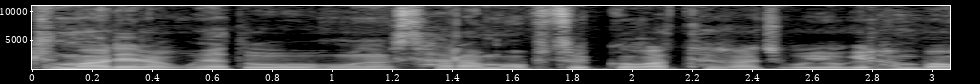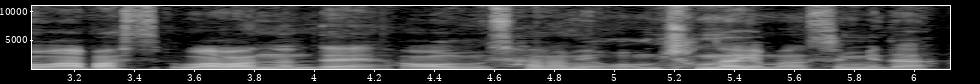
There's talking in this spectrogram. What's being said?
주말이라고 해도 오늘 사람 없을 것 같아 가지고 여기를 한번 와봤, 와봤는데 어우 사람이 엄청나게 많습니다.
